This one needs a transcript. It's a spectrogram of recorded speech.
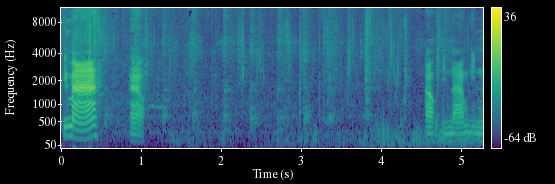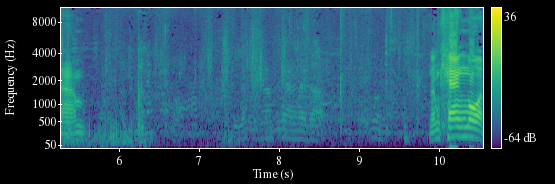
พี่หมา อ้าว อ้าว กินน้ำกินน้ำ น้ำแข็งหมด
